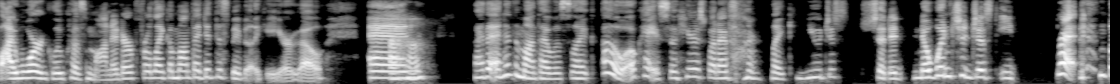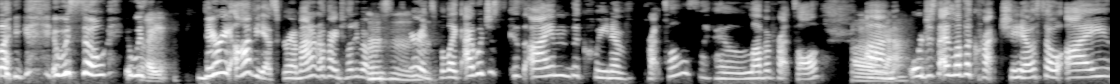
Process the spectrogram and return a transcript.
I wore a glucose monitor for like a month. I did this maybe like a year ago. And uh-huh. by the end of the month I was like, "Oh, okay, so here's what I've learned. Like you just shouldn't no one should just eat bread." like it was so it was right very obvious, Graham. I don't know if I told you about mm-hmm. this experience, but like I would just because I'm the queen of pretzels. Like I love a pretzel, oh, um, yeah. or just I love a crunch, you know. So I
